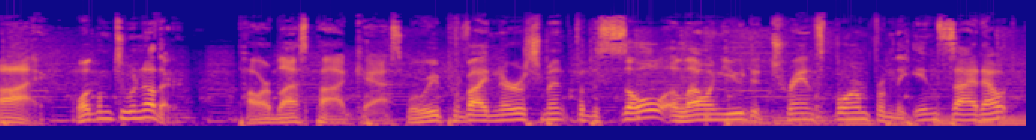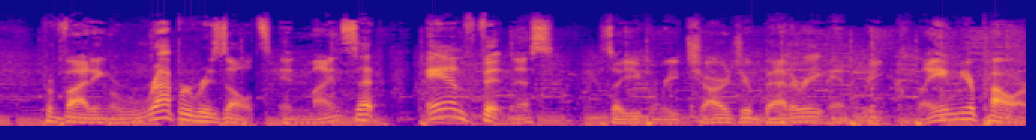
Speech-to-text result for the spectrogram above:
Hi, welcome to another Power Blast podcast where we provide nourishment for the soul, allowing you to transform from the inside out, providing rapid results in mindset and fitness so you can recharge your battery and reclaim your power.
